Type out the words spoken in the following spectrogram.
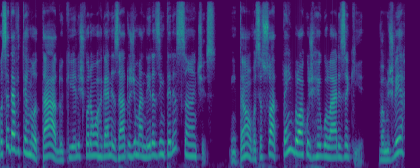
Você deve ter notado que eles foram organizados de maneiras interessantes. Então, você só tem blocos regulares aqui. Vamos ver?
